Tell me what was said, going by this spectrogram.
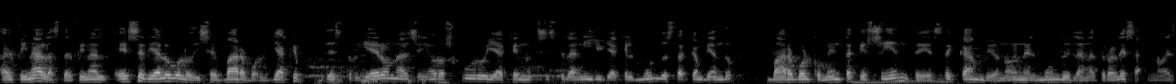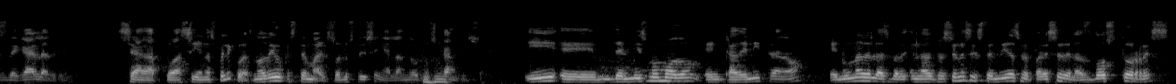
al final, hasta el final, ese diálogo lo dice Bárbol, ya que destruyeron al Señor Oscuro, ya que no existe el anillo, ya que el mundo está cambiando, Bárbol comenta que siente este cambio ¿no? en el mundo y la naturaleza, no es de Galadriel se adaptó así en las películas. No digo que esté mal, solo estoy señalando los cambios. Y eh, del mismo modo, en Cadenita, ¿no? En una de las, en las versiones extendidas, me parece, de las dos torres,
